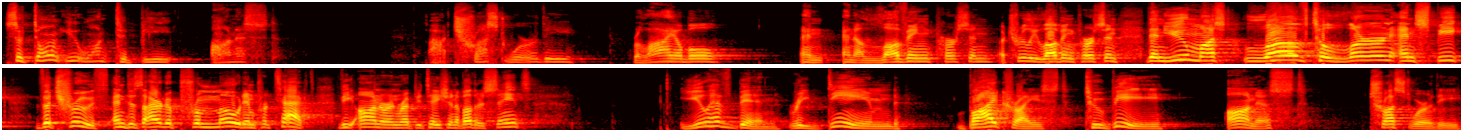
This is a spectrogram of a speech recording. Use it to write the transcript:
So, don't you want to be honest, uh, trustworthy, reliable, and, and a loving person, a truly loving person? Then you must love to learn and speak the truth and desire to promote and protect the honor and reputation of others. Saints, you have been redeemed by Christ to be honest, trustworthy,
